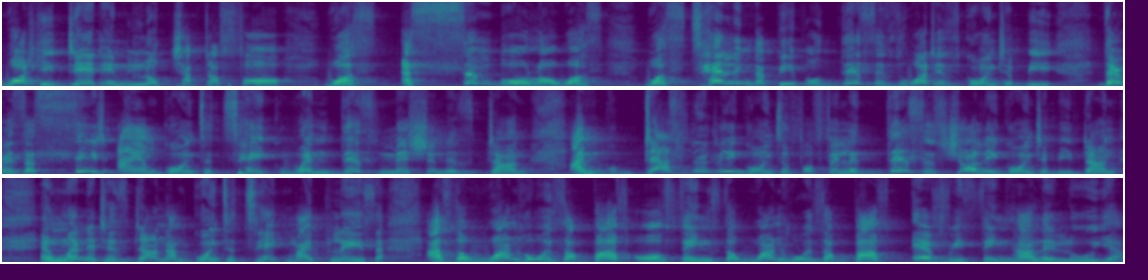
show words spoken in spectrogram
what he did in Luke chapter 4 was a symbol or was, was telling the people, this is what is going to be. There is a seat I am going to take when this mission is done. I'm definitely going to fulfill it. This is surely going to be done. And when it is done, I'm going to take my place as the one who is above all things, the one who is above everything. Hallelujah.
